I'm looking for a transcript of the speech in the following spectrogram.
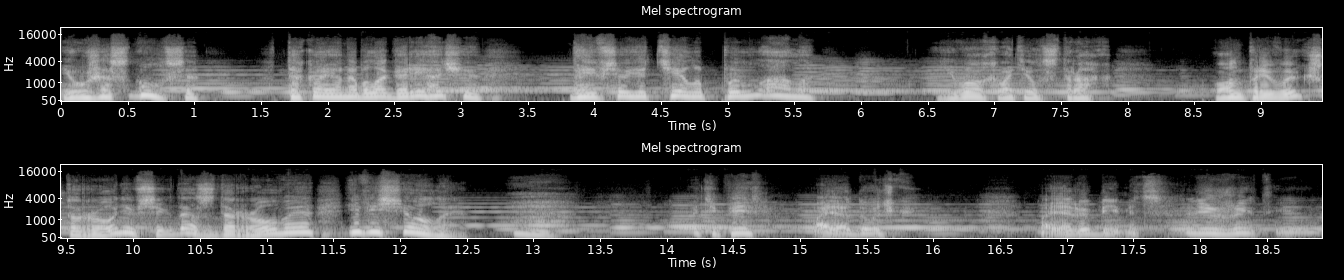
и ужаснулся. Такая она была горячая, да и все ее тело пылало. Его охватил страх. Он привык, что Рони всегда здоровая и веселая. А теперь моя дочка, моя любимец, лежит и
